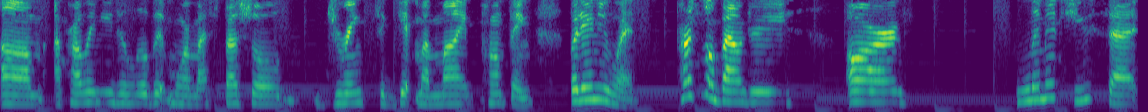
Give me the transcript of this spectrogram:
um, I probably need a little bit more of my special drink to get my mind pumping. But anyway, personal boundaries are limits you set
